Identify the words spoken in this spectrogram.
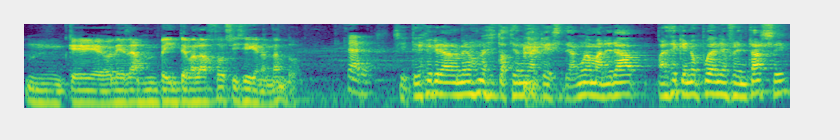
mm, que le dan 20 balazos y siguen andando. Claro. Sí, tienes que crear al menos una situación en la que de alguna manera parece que no puedan enfrentarse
